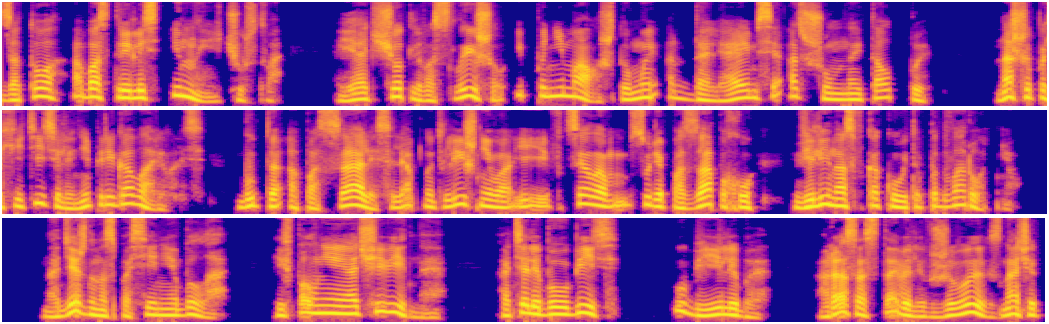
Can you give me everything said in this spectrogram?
Зато обострились иные чувства. Я отчетливо слышал и понимал, что мы отдаляемся от шумной толпы. Наши похитители не переговаривались, будто опасались ляпнуть лишнего и, в целом, судя по запаху, вели нас в какую-то подворотню. Надежда на спасение была, и вполне очевидная. Хотели бы убить — убили бы. Раз оставили в живых, значит,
